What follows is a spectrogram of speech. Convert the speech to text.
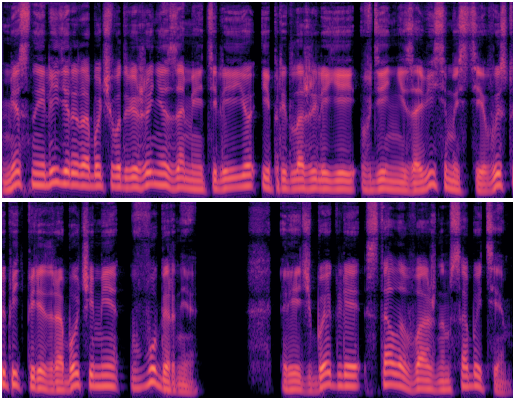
Местные лидеры рабочего движения заметили ее и предложили ей в День независимости выступить перед рабочими в Вуберне. Речь Бегли стала важным событием.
